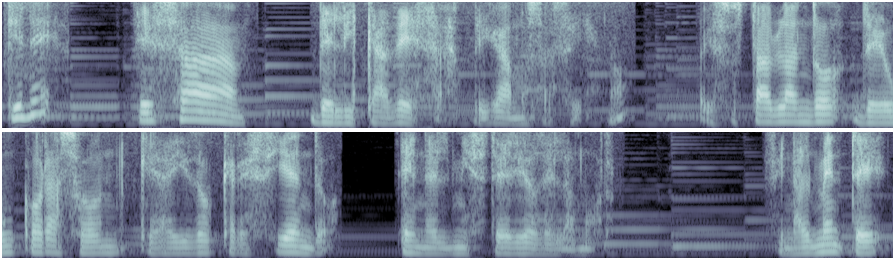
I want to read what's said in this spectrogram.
Tiene esa delicadeza, digamos así. Eso está hablando de un corazón que ha ido creciendo en el misterio del amor. Finalmente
